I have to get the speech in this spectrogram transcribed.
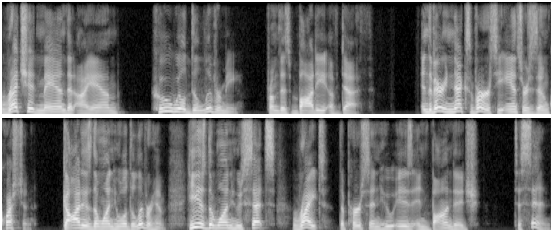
Wretched man that I am, who will deliver me from this body of death? In the very next verse, he answers his own question. God is the one who will deliver him. He is the one who sets right the person who is in bondage to sin.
